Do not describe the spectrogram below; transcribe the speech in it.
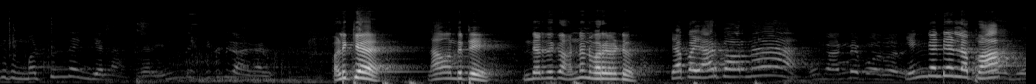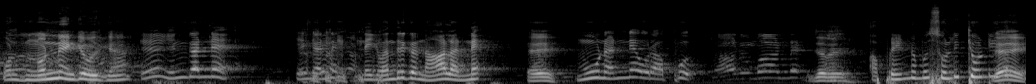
கீதத்துக்கு மட்டும்தான் இங்க எல்லாம். வேற எந்த கீதத்துக்கும் ஆகாது வலிக்க நான் வந்துட்டேன். இந்த இடத்துக்கு அண்ணன் வர வேண்டும். ஏப்பா யாருப்பா வரணும்? எங்க அண்ணன் இல்லப்பா. உன் நொன்னு எங்கே இருக்கேன் ஏ எங்க அண்ணன் எங்க அண்ணன் இன்னைக்கு வந்திருக்கிற நாலு அண்ணன் ஏய். மூணு அண்ணன் ஒரு அப்பு. சரி. அப்படின்னு நம்ம சொல்லிக்க வேண்டியது ஏய்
